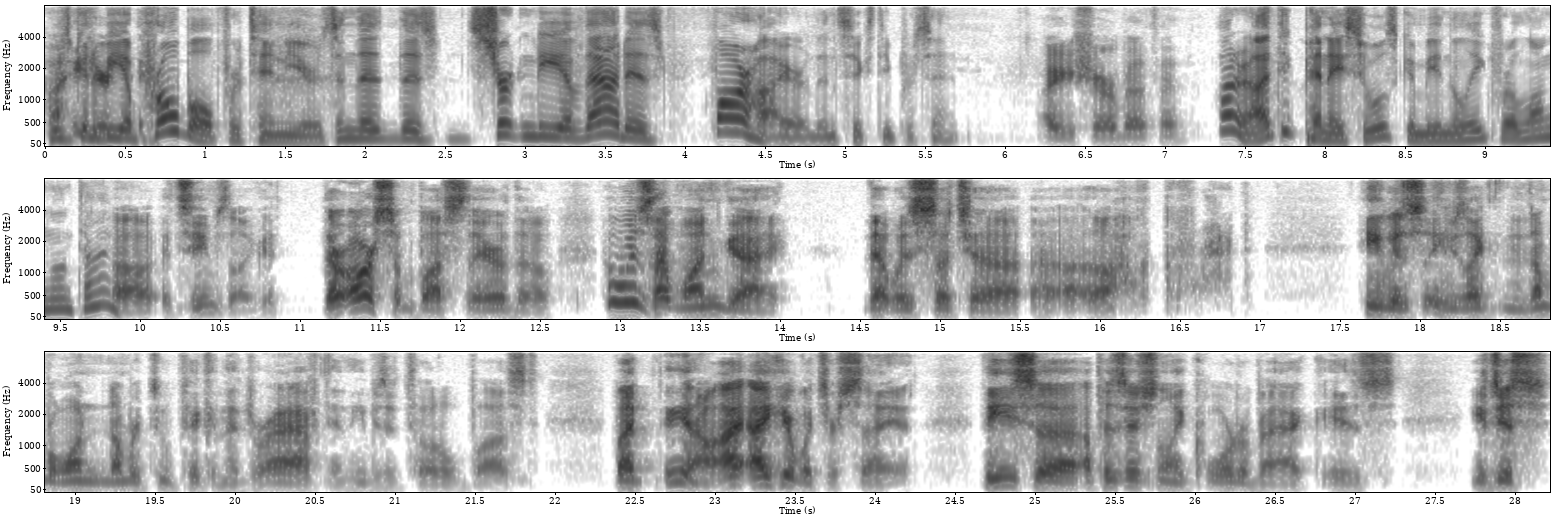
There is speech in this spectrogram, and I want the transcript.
who's going to be a Pro Bowl for ten years, and the the certainty of that is far higher than sixty percent. Are you sure about that? I don't know. I think Penei Sewell's going to be in the league for a long, long time. Oh, it seems like it. There are some busts there, though. Who was that one guy that was such a, a, a oh crap? He was he was like the number one, number two pick in the draft, and he was a total bust. But you know, I, I hear what you're saying. These uh, a position like quarterback is you just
